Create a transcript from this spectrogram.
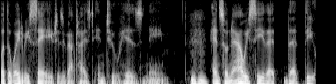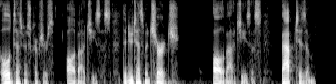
but the way to be saved is to be baptized into his name. Mm-hmm. And so now we see that that the Old Testament scriptures all about Jesus. The New Testament church all about Jesus. Baptism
